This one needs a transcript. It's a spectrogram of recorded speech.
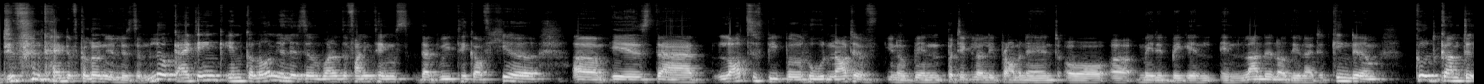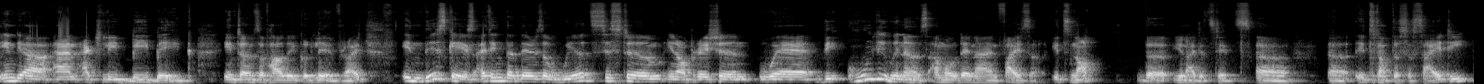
different kind of colonialism. Look, I think in colonialism, one of the funny things that we think of here um, is that lots of people who would not have, you know, been particularly prominent or uh, made it big in in London or the United Kingdom could come to India and actually be big in terms of how they could live, right? In this case, I think that there's a weird system in operation where the only winners are Moderna and Pfizer. It's not the United States. Uh, uh, it's not the society,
